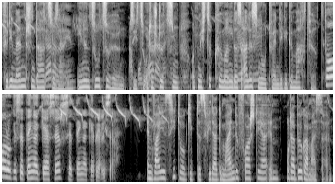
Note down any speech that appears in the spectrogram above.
für die Menschen da zu sein, ihnen zuzuhören, sie zu unterstützen und mich zu kümmern, dass alles Notwendige gemacht wird. In Vallecito gibt es wieder Gemeindevorsteherin oder Bürgermeisterin,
